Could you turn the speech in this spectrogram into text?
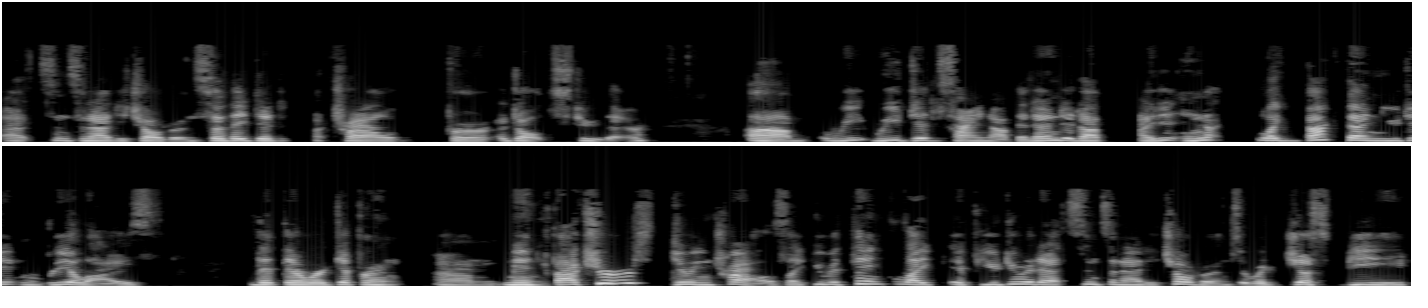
at Cincinnati Children's. So they did a trial for adults too there. Um, we we did sign up. It ended up I didn't like back then. You didn't realize that there were different um, manufacturers doing trials. Like you would think, like if you do it at Cincinnati Children's, it would just be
